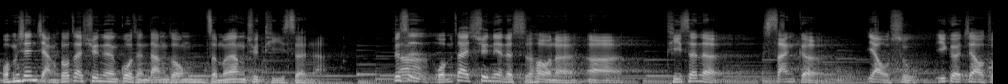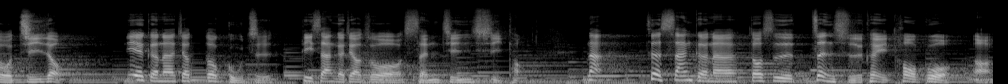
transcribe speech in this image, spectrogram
我们先讲说在训练过程当中怎么样去提升啊？就是我们在训练的时候呢，呃，提升了三个要素，一个叫做肌肉，第二个呢叫做骨质，第三个叫做神经系统。那这三个呢都是证实可以透过哦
